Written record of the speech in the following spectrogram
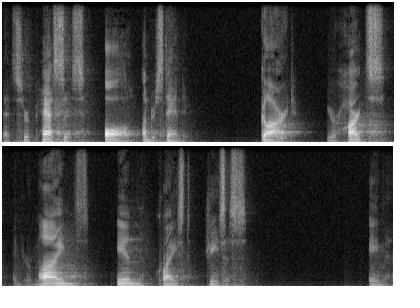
that surpasses all understanding guard your hearts and your minds in Christ Jesus. Amen.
